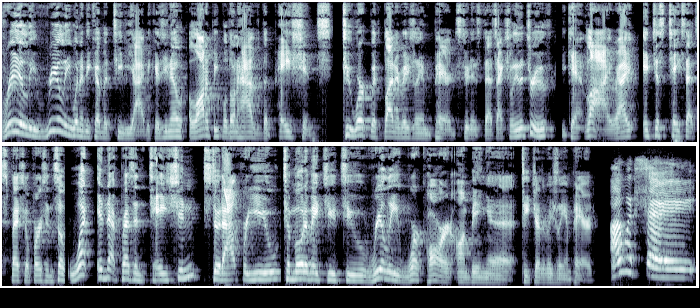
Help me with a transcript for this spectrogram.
really, really want to become a TVI because, you know, a lot of people don't have the patience to work with blind or visually impaired students. That's actually the truth. You can't lie, right? It just takes that special person. So what in that presentation stood out for you to motivate you to really work hard on being a teacher of the visually impaired? I would say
